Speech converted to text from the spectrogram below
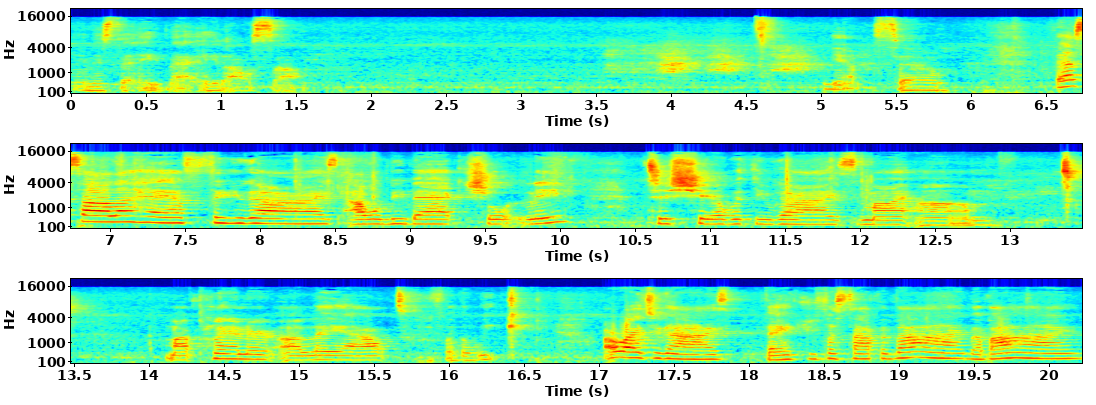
And it's the 8 by 8 also. Yep, so that's all I have for you guys. I will be back shortly to share with you guys my um my planner uh, layout for the week. All right, you guys. Thank you for stopping by. Bye-bye.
